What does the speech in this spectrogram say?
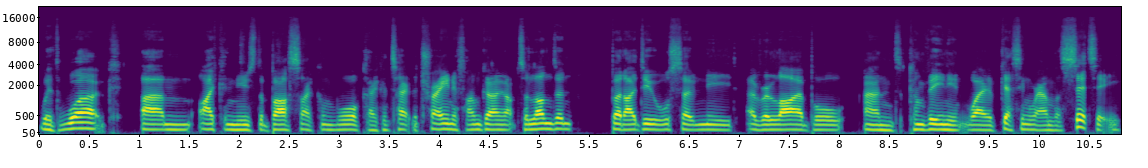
with work. I can use the bus, I can walk, I can take the train if I'm going up to London. But I do also need a reliable and convenient way of getting around the city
